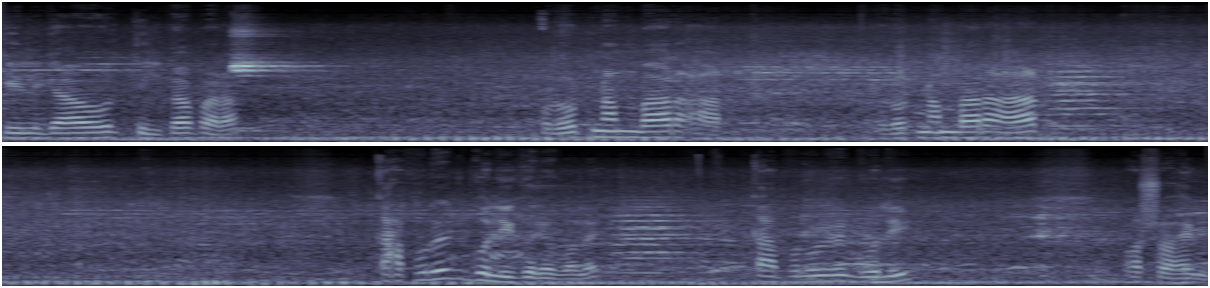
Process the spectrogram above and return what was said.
খিলগাঁও, তিলপাপাড়া। রোড নাম্বার আট। রোড নাম্বার আট কাপড়ের গলি করে বলে। কাপড়ের গলি অসহায়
